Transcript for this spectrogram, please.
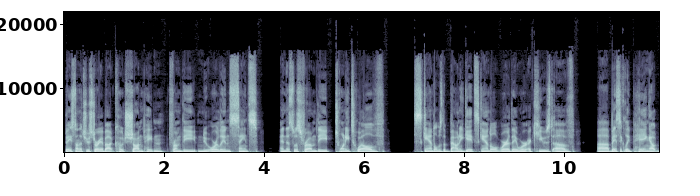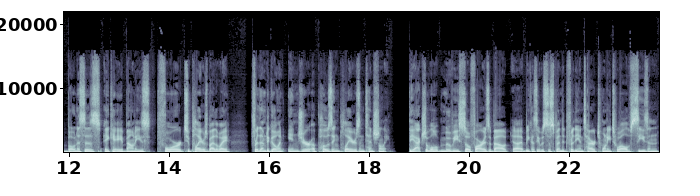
based on the true story about Coach Sean Payton from the New Orleans Saints. And this was from the 2012 scandal. It was the Bounty Gate scandal where they were accused of uh, basically paying out bonuses, aka bounties, for two players, by the way, for them to go and injure opposing players intentionally. The actual movie so far is about uh, because he was suspended for the entire 2012 season.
